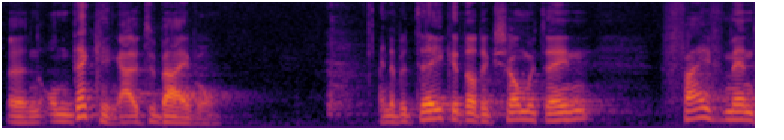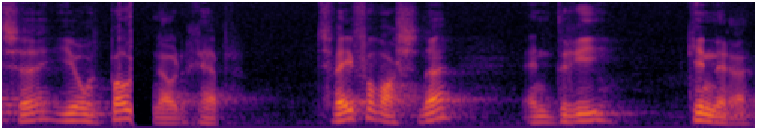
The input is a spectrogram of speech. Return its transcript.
een ontdekking uit de Bijbel. En dat betekent dat ik zometeen vijf mensen hier op het podium nodig heb. Twee volwassenen en drie kinderen.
